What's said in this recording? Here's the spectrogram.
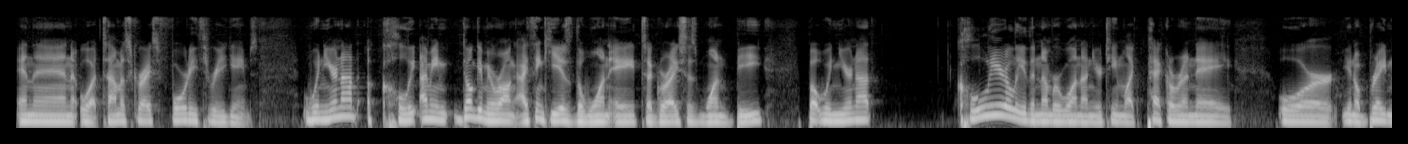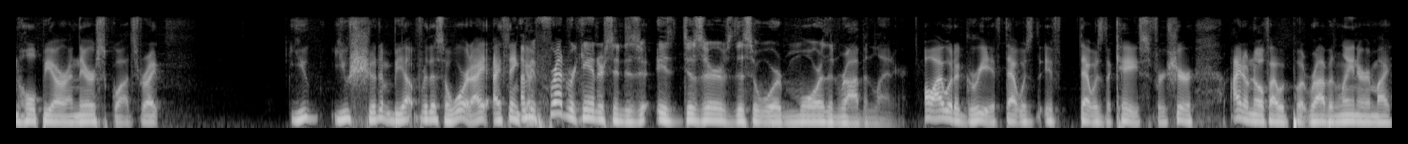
and then what? Thomas Greiss, 43 games. When you're not a clear, I mean, don't get me wrong. I think he is the one A to Greiss's one B, but when you're not clearly the number one on your team, like Pekka Rinne or you know Braden Holtby are in their squads, right? You you shouldn't be up for this award. I, I think I mean, Frederik Andersen des- is, deserves this award more than Robin Lehner. Oh, I would agree if that was if that was the case for sure. I don't know if I would put Robin Lehner in my.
